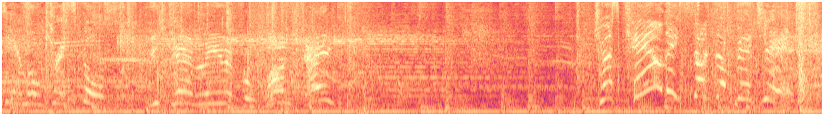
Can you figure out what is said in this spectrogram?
Damn O'Driscolls! You can't leave it for one day? Eh? Just kill these sons of bitches!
